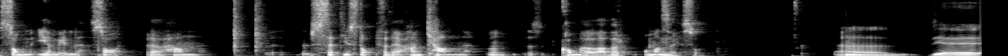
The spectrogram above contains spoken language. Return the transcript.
som Emil sa, eh, han sätter ju stopp för det han kan komma över, om man mm. säger så. Mm jag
